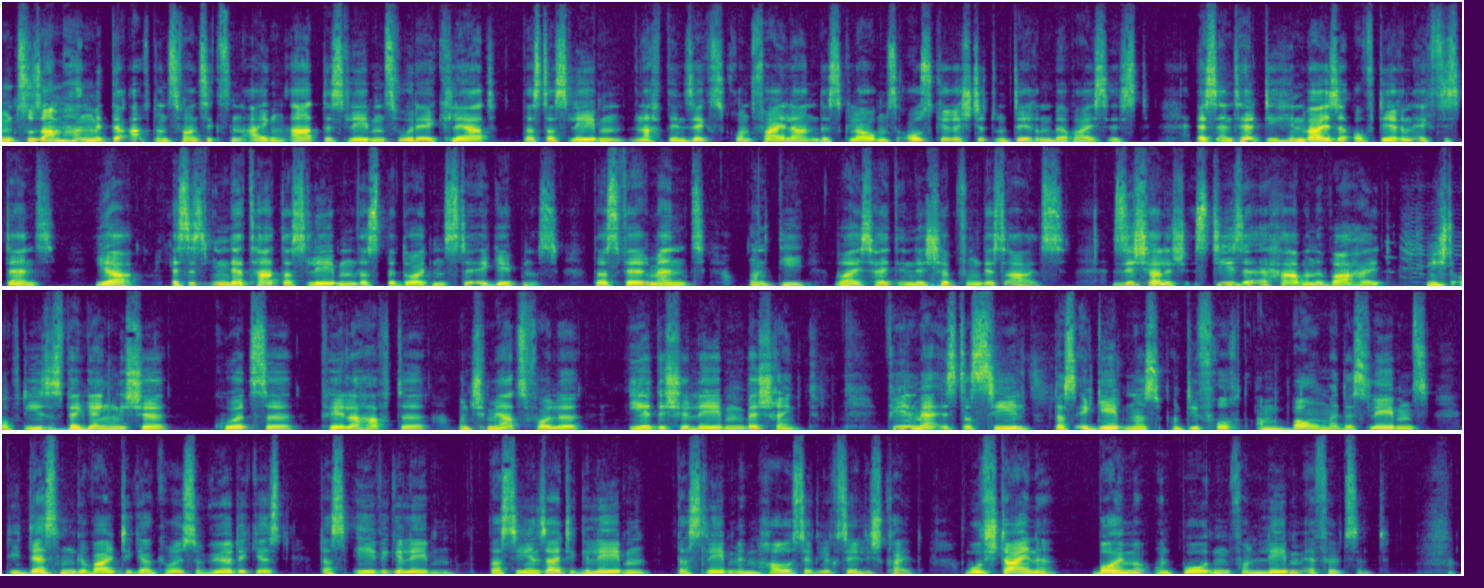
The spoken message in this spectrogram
Im Zusammenhang mit der 28. Eigenart des Lebens wurde erklärt, dass das Leben nach den sechs Grundpfeilern des Glaubens ausgerichtet und deren Beweis ist. Es enthält die Hinweise auf deren Existenz. Ja, es ist in der Tat das Leben das bedeutendste Ergebnis, das Ferment und die Weisheit in der Schöpfung des Alls. Sicherlich ist diese erhabene Wahrheit nicht auf dieses vergängliche, kurze, fehlerhafte und schmerzvolle irdische Leben beschränkt. Vielmehr ist das Ziel, das Ergebnis und die Frucht am Baume des Lebens, die dessen gewaltiger Größe würdig ist, das ewige Leben, das jenseitige Leben, das Leben im Haus der Glückseligkeit, wo Steine, Bäume und Boden von Leben erfüllt sind.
